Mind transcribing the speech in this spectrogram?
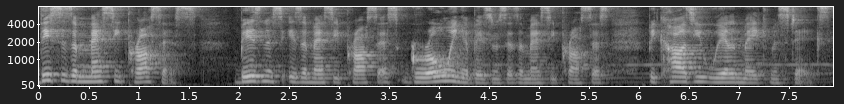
this is a messy process. Business is a messy process. Growing a business is a messy process because you will make mistakes.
